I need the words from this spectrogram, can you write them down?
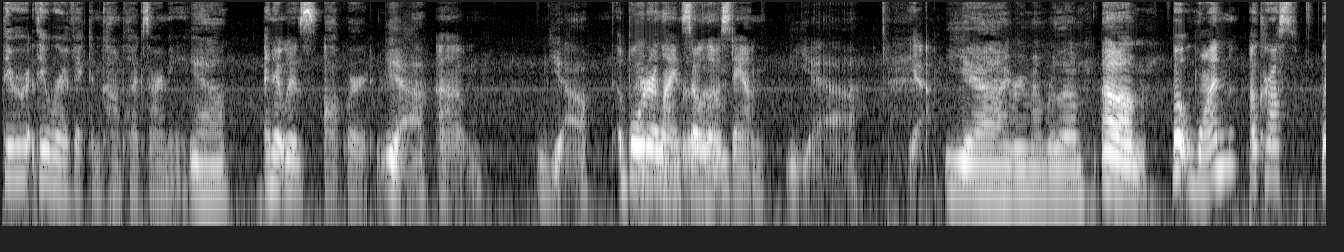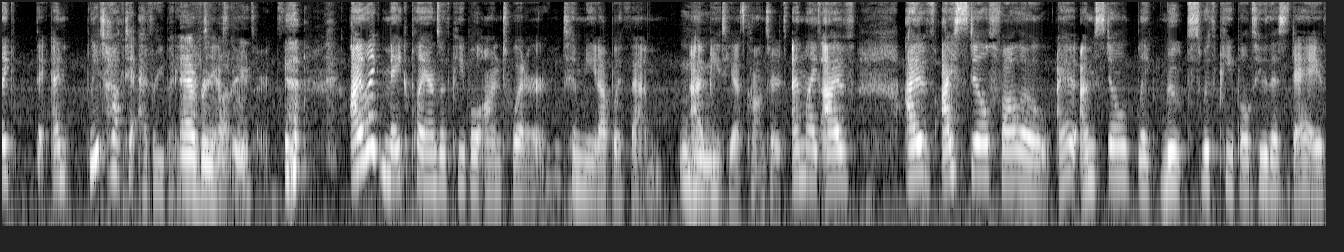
they were they were a victim complex army. Yeah, And it was awkward. yeah, Um yeah, borderline solo them. stand. yeah, Yeah. yeah. I remember them. Um, But one across like the, and we talked to everybody at Everybody. I like make plans with people on Twitter to meet up with them Mm-hmm. at BTS concerts, and like I've, I've, I still follow. I, I'm still like moots with people to this day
